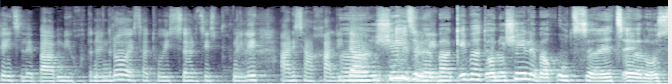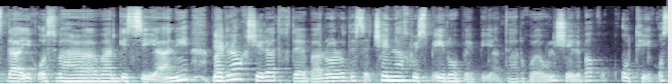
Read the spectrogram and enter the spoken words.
შეიძლება მიხვდნენ რომ ესა თუ ის რძის ფხვნილი არის ახალი და შეიძლება კი ბატონო შეიძლება ყუთს ეწეროს და იყოს ვარგისიანი, მაგრამ ხშირად ხდება, რომ როდესაც ჩენახვის პირობებია დარღვეული, შეიძლება ყუთი იყოს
